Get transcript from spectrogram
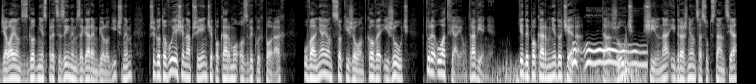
działając zgodnie z precyzyjnym zegarem biologicznym, przygotowuje się na przyjęcie pokarmu o zwykłych porach, uwalniając soki żołądkowe i żółć, które ułatwiają trawienie. Kiedy pokarm nie dociera, ta żółć, silna i drażniąca substancja,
